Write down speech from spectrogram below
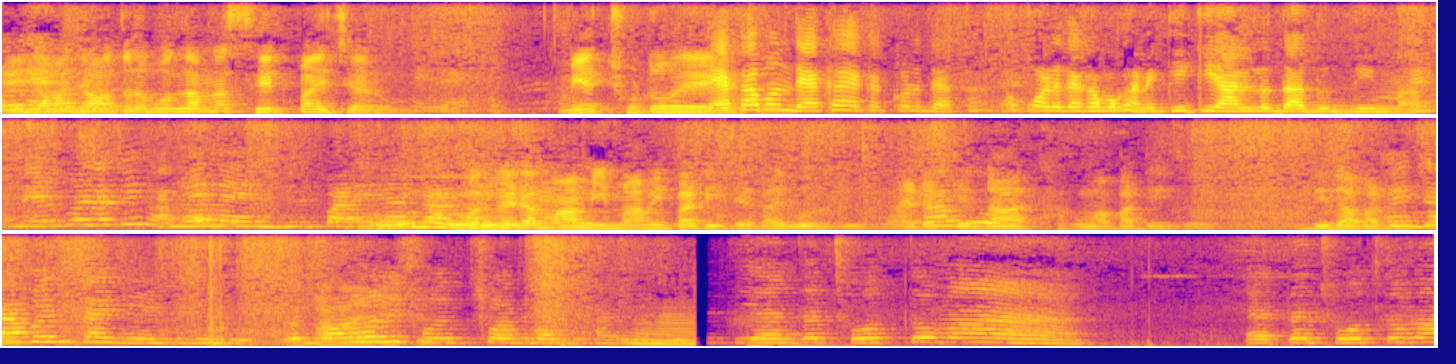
এই জামা জামা তোরা বললাম না সেট পাইছে আরও। মেয়ে ছোট হয়ে দেখা এক এক করে দেখা। পরে দেখাবো ওখানে কি কি আনলো দাদুর দিম্মা। বলবি এটা মামি মামি পাঠিয়েছে তাই বলবি এটা কে দা ঠাকুমা পাঠিয়েছে দিদা পাঠিয়েছে। যা তাই নিয়ে এসেছি কিন্তু। বড় হলে প্রিয়াঙ্কা ছোট্ট মা। একটা ছোট্ট মা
